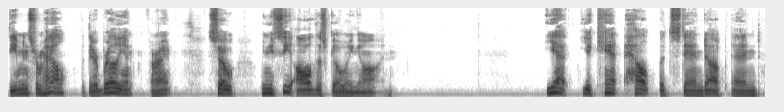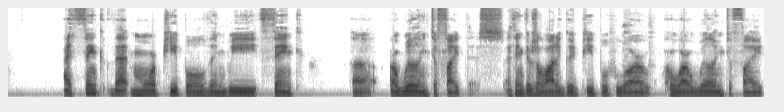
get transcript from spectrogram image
Demons from hell but they're brilliant all right? So when you see all this going on yet you can't help but stand up and I think that more people than we think uh, are willing to fight this. I think there's a lot of good people who are who are willing to fight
